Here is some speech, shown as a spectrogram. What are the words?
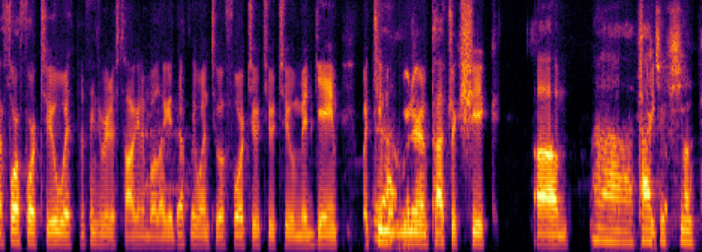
a four four two with the things we were just talking about. Like it definitely went to a four two two two mid game with Timo Yeah. Werner and Patrick Schick. Um, Ah, Patrick Sheik.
